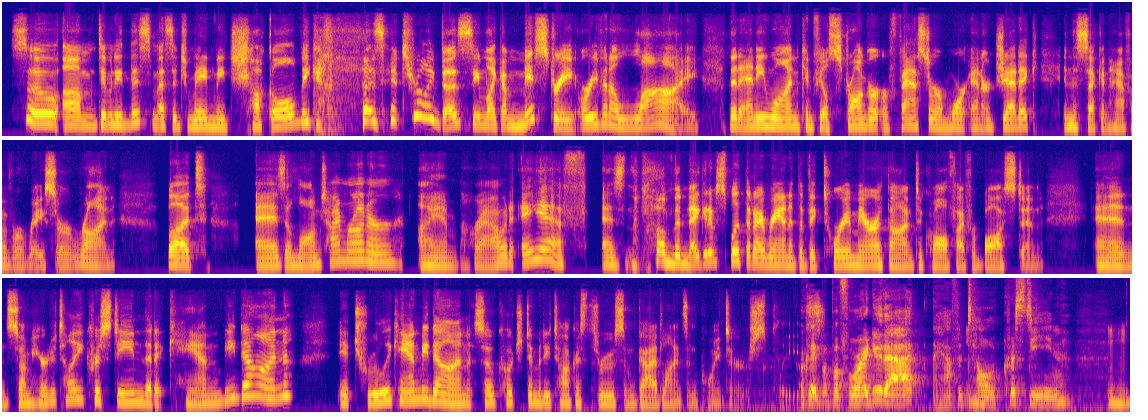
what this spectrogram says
So, um, Dimity, this message made me chuckle because it truly does seem like a mystery or even a lie that anyone can feel stronger or faster or more energetic in the second half of a race or run. But as a longtime runner, I am proud AF as of the negative split that I ran at the Victoria Marathon to qualify for Boston. And so I'm here to tell you, Christine, that it can be done. It truly can be done. So, Coach Dimity, talk us through some guidelines and pointers, please. Okay, but before I do that, I have to Mm-hmm. tell Christine,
